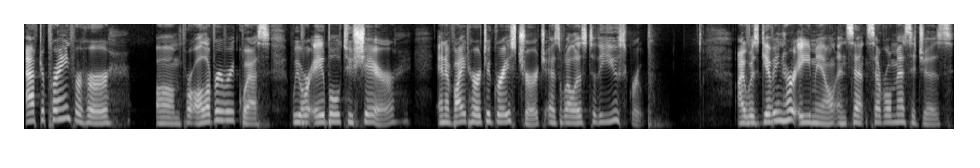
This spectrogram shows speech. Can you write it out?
After praying for her, um, for all of her requests, we were able to share and invite her to Grace Church as well as to the youth group. I was giving her email and sent several messages,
